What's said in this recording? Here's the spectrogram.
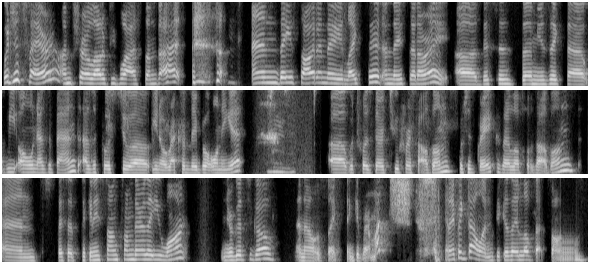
Which is fair. I'm sure a lot of people asked them that. and they saw it and they liked it and they said, all right, uh, this is the music that we own as a band, as opposed to a you know record label owning it. Uh, which was their two first albums, which is great because I love those albums. And they said, pick any song from there that you want, and you're good to go. And I was like, thank you very much. And I picked that one because I love that song.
